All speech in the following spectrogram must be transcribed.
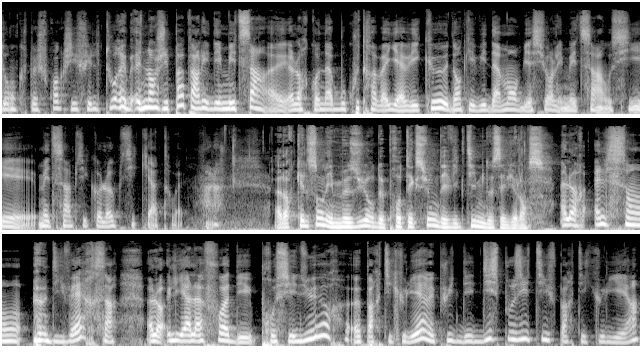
Donc, ben, je crois que j'ai fait le tour. Et ben, non, j'ai pas parlé des médecins, alors qu'on a beaucoup travaillé avec eux. Donc, évidemment, bien sûr, les médecins aussi, et médecins, psychologues, psychiatres. Voilà. Alors, quelles sont les mesures de protection des victimes de ces violences? Alors, elles sont diverses. Alors, il y a à la fois des procédures euh, particulières et puis des dispositifs particuliers. Hein.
